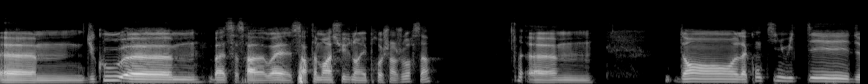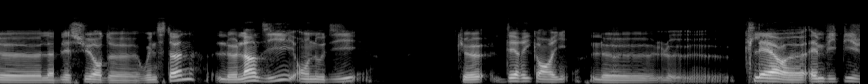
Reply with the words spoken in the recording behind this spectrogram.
Euh, du coup, bah, ça sera ouais, certainement à suivre dans les prochains jours, ça. Dans la continuité de la blessure de Winston, le lundi, on nous dit que Derrick Henry, le, clair euh, MVP,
